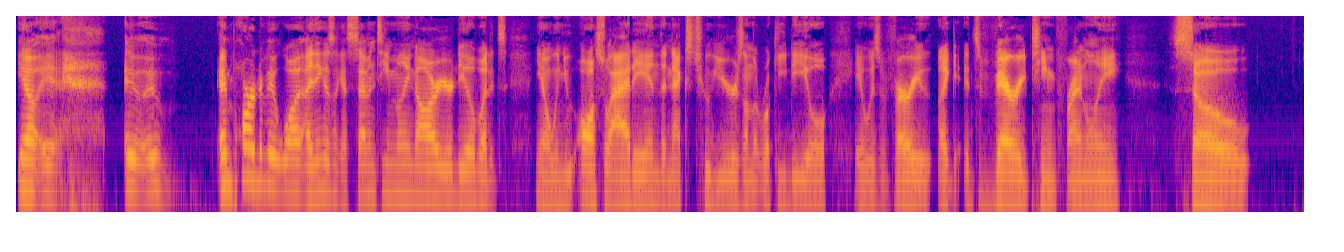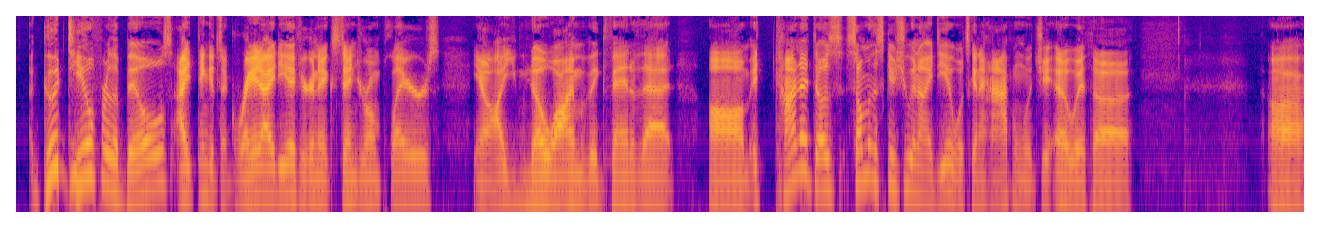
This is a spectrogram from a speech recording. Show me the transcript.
you know, it, it, it and part of it was I think it's like a seventeen million dollar year deal, but it's you know when you also add in the next two years on the rookie deal, it was very like it's very team friendly. So a good deal for the Bills. I think it's a great idea if you're going to extend your own players. You know, I, you know I'm a big fan of that. Um, it kind of does. Some of this gives you an idea what's going to happen with J, uh, with uh, uh,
